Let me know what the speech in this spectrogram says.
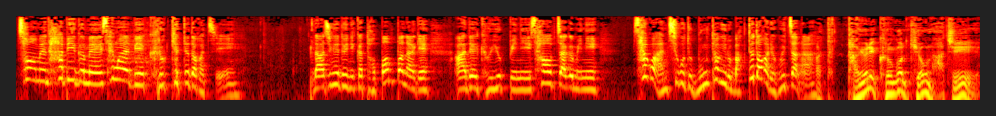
처음엔 합의금에 생활비에 그렇게 뜯어갔지. 나중에 되니까 더 뻔뻔하게 아들 교육비니 사업자금이니 사고 안 치고도 뭉텅이로 막 뜯어가려고 했잖아. 아, 당연히 그런 건 기억나지.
